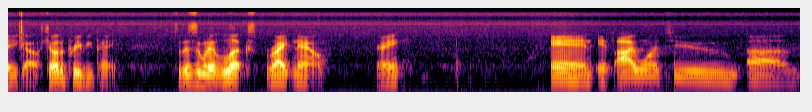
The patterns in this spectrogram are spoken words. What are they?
There you go. Show the preview pane. So this is what it looks right now, right? And if I want to, um,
